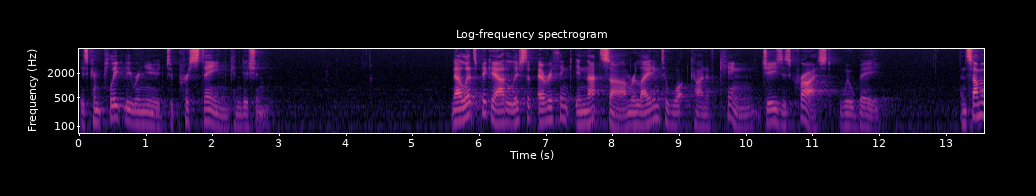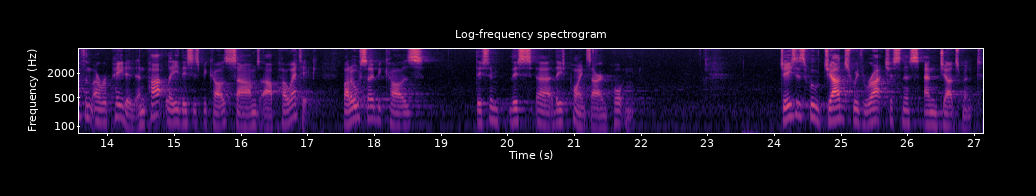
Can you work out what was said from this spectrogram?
is completely renewed to pristine condition. Now let's pick out a list of everything in that psalm relating to what kind of king Jesus Christ will be. And some of them are repeated, and partly this is because psalms are poetic, but also because this, this, uh, these points are important. Jesus will judge with righteousness and judgment.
